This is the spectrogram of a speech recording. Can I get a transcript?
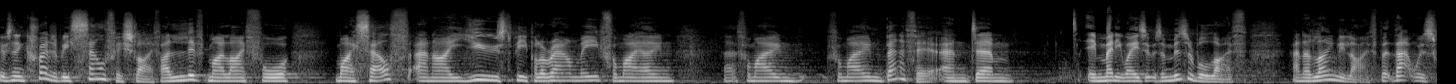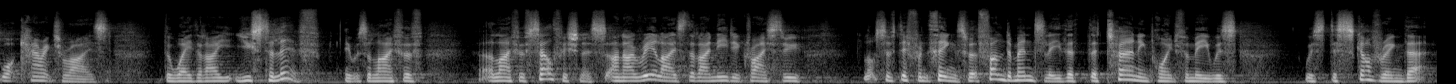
it was an incredibly selfish life. I lived my life for myself, and I used people around me for my own, uh, for my own, for my own benefit. And um, in many ways, it was a miserable life and a lonely life. But that was what characterized the way that I used to live. It was a life of a life of selfishness, and I realized that I needed Christ through lots of different things. But fundamentally, the, the turning point for me was was discovering that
